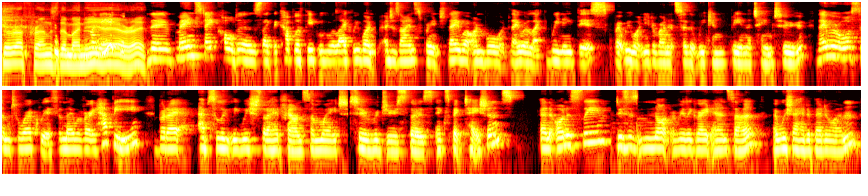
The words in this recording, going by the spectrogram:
the reference, the money. money. Yeah, right. The main stakeholders, like the couple of people who were like, we want a design sprint, they were on board. They were like, we need this, but we want you to run it so that we can be in the team too. They were awesome to work with and they were very happy, but I absolutely wish that I had found some way to, to reduce those expectations. And honestly, this is not a really great answer. I wish I had a better one.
